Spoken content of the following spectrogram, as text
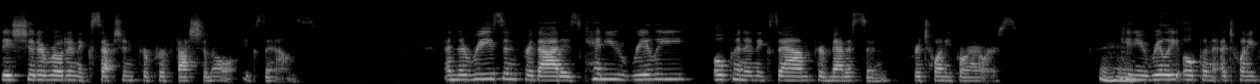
they should have wrote an exception for professional exams. And the reason for that is can you really open an exam for medicine for 24 hours? Mm-hmm. Can you really open a 20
